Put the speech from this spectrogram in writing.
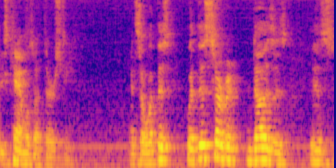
These camels are thirsty. And so what this what this servant does is is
